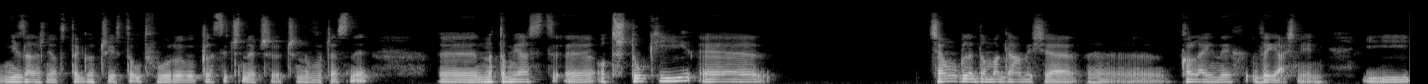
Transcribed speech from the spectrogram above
niezależnie od tego, czy jest to utwór klasyczny czy, czy nowoczesny. E, natomiast e, od sztuki ciągle domagamy się kolejnych wyjaśnień. I,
